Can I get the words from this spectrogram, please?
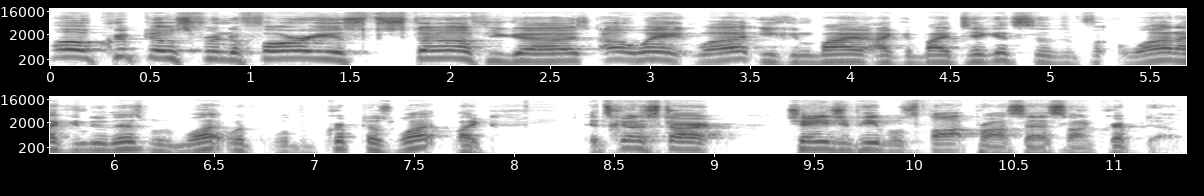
oh, crypto's for nefarious stuff, you guys. Oh, wait, what? You can buy, I can buy tickets to the, what? I can do this with what? With, with the crypto's what? Like, it's going to start changing people's thought process on crypto.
